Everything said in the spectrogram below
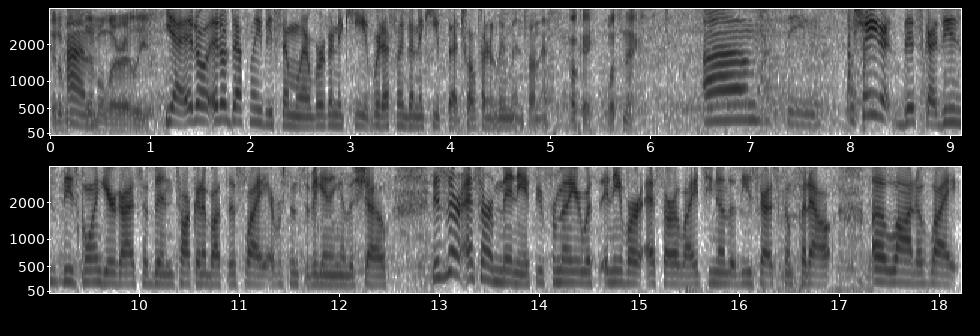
It'll be um, similar at least. Yeah, it'll it'll definitely be similar. We're gonna keep we're definitely gonna keep that 1200 lumens on this. Okay, what's next? Um, let's see. I'll show you this guy. These these going gear guys have been talking about this light ever since the beginning of the show. This is our SR Mini. If you're familiar with any of our SR lights, you know that these guys can put out a lot of light.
